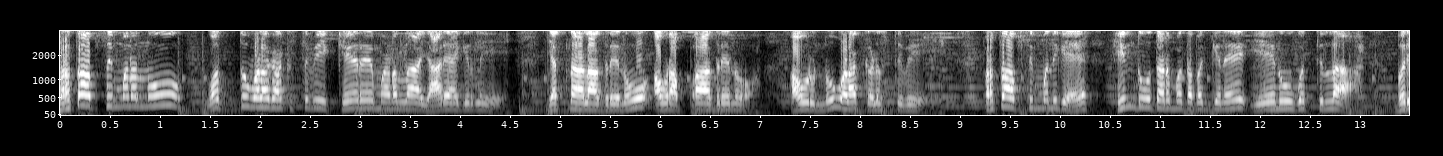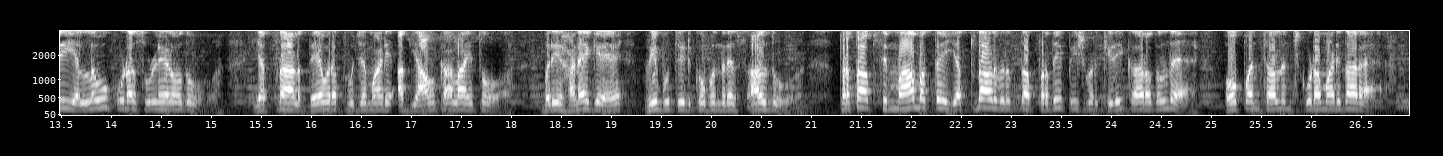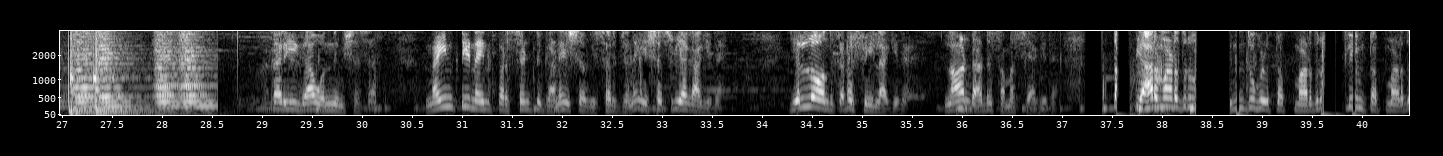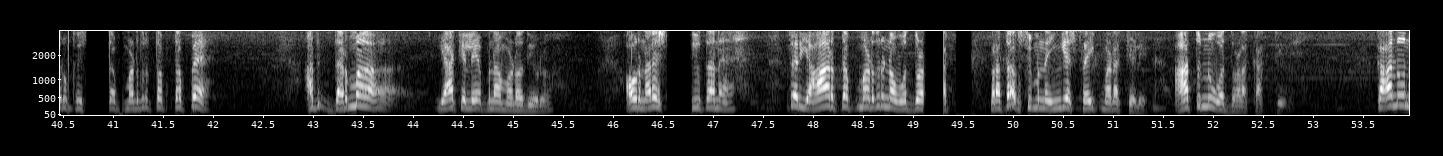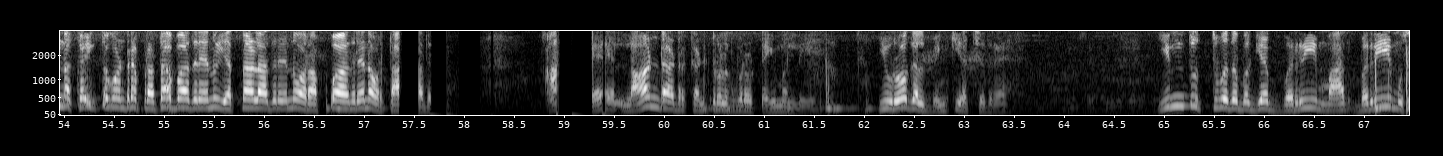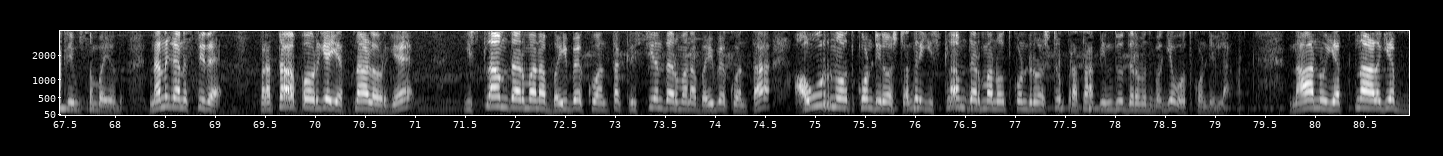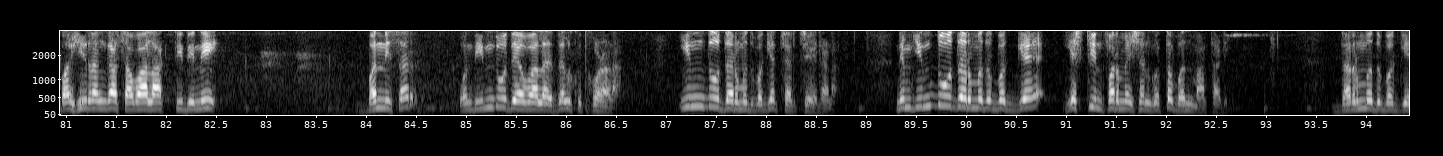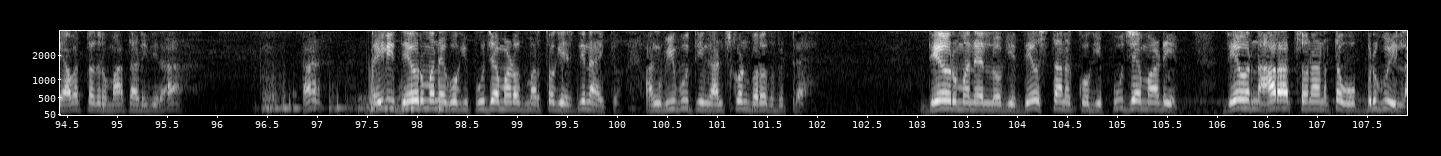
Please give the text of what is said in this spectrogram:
ಪ್ರತಾಪ್ ಸಿಂಹನನ್ನು ಒದ್ದು ಒಳಗಾಕಿಸ್ತೀವಿ, ಕೇರೆ ಮಾಡಲ್ಲ, ಯಾರೇ ಆಗಿರ್ಲಿ. ಯತ್ನಾಳಾದ್ರೇನು, ಅವ್ರ ಅಪ್ಪ ಆದ್ರೇನು, ಅವ್ರನ್ನು ಒಳಗೆ ಕಳಿಸ್ತೀವಿ ಪ್ರತಾಪ್ ಸಿಂಹನಿಗೆ ಹಿಂದೂ ಧರ್ಮದ ಬಗ್ಗೆನೇ ಏನೂ ಗೊತ್ತಿಲ್ಲ. ಬರೀ ಎಲ್ಲವೂ ಕೂಡ ಸುಳ್ಳು ಹೇಳೋದು. ಯತ್ನಾಳ್ ದೇವರ ಪೂಜೆ ಮಾಡಿ ಅದು ಯಾವ ಕಾಲ ಆಯಿತು? ಬರೀ ಹಣೆಗೆ ವಿಭೂತಿ ಇಟ್ಕೊ ಬಂದರೆ ಸಾಲದು. ಪ್ರತಾಪ್ ಸಿಂಹ ಮತ್ತು ಯತ್ನಾಳ್ ವಿರುದ್ಧ ಪ್ರದೀಪ್ ಈಶ್ವರ್ ಕಿಡಿಕಾರೋದಲ್ಲದೆ ಓಪನ್ ಚಾಲೆಂಜ್ ಕೂಡ ಮಾಡಿದ್ದಾರೆ. ಸರ್, ಈಗ ಒಂದು ನಿಮಿಷ sir. Ninety nine percent Ganesha ವಿಸರ್ಜನೆ ಯಶಸ್ವಿಯಾಗಿ ಆಗಿದೆ ಎಲ್ಲೋ ಒಂದು ಕಡೆ ಫೇಲ್ ಆಗಿದೆ. ಲಾಂಡ್ ಆರ್ಡರ್ ಸಮಸ್ಯೆ ಆಗಿದೆ. ತಪ್ಪು ಯಾರು ಮಾಡಿದ್ರು? ಹಿಂದೂಗಳು ತಪ್ಪು ಮಾಡಿದ್ರು, ಮುಸ್ಲಿಂ ತಪ್ಪು ಮಾಡಿದ್ರು, ಕ್ರಿಶ್ಚಿಯನ್ ತಪ್ಪು ಮಾಡಿದ್ರು, ತಪ್ಪು ತಪ್ಪೇ. ಅದಕ್ಕೆ ಧರ್ಮ ಯಾಕೆ ಲೇಪನ ಮಾಡೋದು ಇವರು? ಅರೆಸ್ಟ್ ಮಾಡ್ತೀವಿ ತಾನೆ. ಸರ್, ಯಾರು ತಪ್ಪು ಮಾಡಿದ್ರು ನಾವು ಒದ್ದೊಳಕ್ಕೆ ಪ್ರತಾಪ್ ಸಿಂಹನ ಹಿಂಗೆ ಸ್ಟ್ರೈಕ್ ಮಾಡಕ್ಕೆ ಹೇಳಿ ಆತನ್ನು ಒದ್ದೊಳಕ್ಕಾಗ್ತೀವಿ ಕಾನೂನನ್ನ ಕಾನೂನ್ನ ಕೈಗೆ ತಗೊಂಡ್ರೆ ಪ್ರತಾಪ್ ಆದ್ರೇನು, ಯತ್ನಾಳ್ ಆದ್ರೇನು, ಅವ್ರ ಅಪ್ಪ ಆದ್ರೇನು, ಅವ್ರ ತಾತ ಆದ್ರೇನು. ಲಾಂಡ್ ಆರ್ಡರ್ ಕಂಟ್ರೋಲ್ಗೆ ಬರೋ ಟೈಮಲ್ಲಿ ರೋಗ ಅಲ್ಲಿ ಬೆಂಕಿ ಹಚ್ಚಿದ್ರೆ ಹಿಂದುತ್ವದ ಬಗ್ಗೆ ಬರೀ ಮಾ, ಬರೀ ಮುಸ್ಲಿಮ್ಸ್ ಬೈಯೋದು ನನಗನ್ನಿಸ್ತಿದೆ ಪ್ರತಾಪ್ ಅವ್ರಿಗೆ, ಯತ್ನಾಳ್ ಅವ್ರಿಗೆ, ಇಸ್ಲಾಂ ಧರ್ಮನ ಬೈಬೇಕು ಅಂತ, ಕ್ರಿಶ್ಚಿಯನ್ ಧರ್ಮನ ಬೈಬೇಕು ಅಂತ ಅವ್ರನ್ನ ಓದ್ಕೊಂಡಿರೋಷ್ಟು ಅಂದ್ರೆ ಇಸ್ಲಾಂ ಧರ್ಮನ ಓದ್ಕೊಂಡಿರೋಷ್ಟು ಪ್ರತಾಪ್ ಹಿಂದೂ ಧರ್ಮದ ಬಗ್ಗೆ ಓದ್ಕೊಂಡಿಲ್ಲ. ನಾನು ಯತ್ನಾಳ್ಗೆ ಬಹಿರಂಗ ಸವಾಲಾಗ್ತಿದ್ದೀನಿ ಬನ್ನಿ ಸರ್, ಒಂದು ಹಿಂದೂ ದೇವಾಲಯದಲ್ಲಿ ಕುತ್ಕೊಳ್ಳೋಣ. ಹಿಂದೂ ಧರ್ಮದ ಬಗ್ಗೆ ಚರ್ಚೆ ಇಡೋಣ. ನಿಮ್ಗೆ ಹಿಂದೂ ಧರ್ಮದ ಬಗ್ಗೆ ಎಷ್ಟು ಇನ್ಫಾರ್ಮೇಷನ್ ಗೊತ್ತೋ ಬಂದು ಮಾತಾಡಿ. ಧರ್ಮದ ಬಗ್ಗೆ ಯಾವತ್ತಾದರೂ ಮಾತಾಡಿದ್ದೀರಾ ಹಾಂ? ಡೈಲಿ ದೇವ್ರ ಮನೆಗೆ ಹೋಗಿ ಪೂಜೆ ಮಾಡೋದು ಮರ್ತೋಗಿ ಎಷ್ಟು ದಿನ ಆಯಿತು? ಹಂಗೆ ವಿಭೂತಿ ಹಿಂಗೆ ಹಂಚ್ಕೊಂಡು ಬರೋದು ಬಿಟ್ಟರೆ ದೇವ್ರ ಮನೆಯಲ್ಲಿ ಹೋಗಿ ದೇವಸ್ಥಾನಕ್ಕೆ ಹೋಗಿ ಪೂಜೆ ಮಾಡಿ ದೇವ್ರನ್ನ ಆರಾಧಿಸೋಣ ಅಂತ ಒಬ್ರಿಗೂ ಇಲ್ಲ.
